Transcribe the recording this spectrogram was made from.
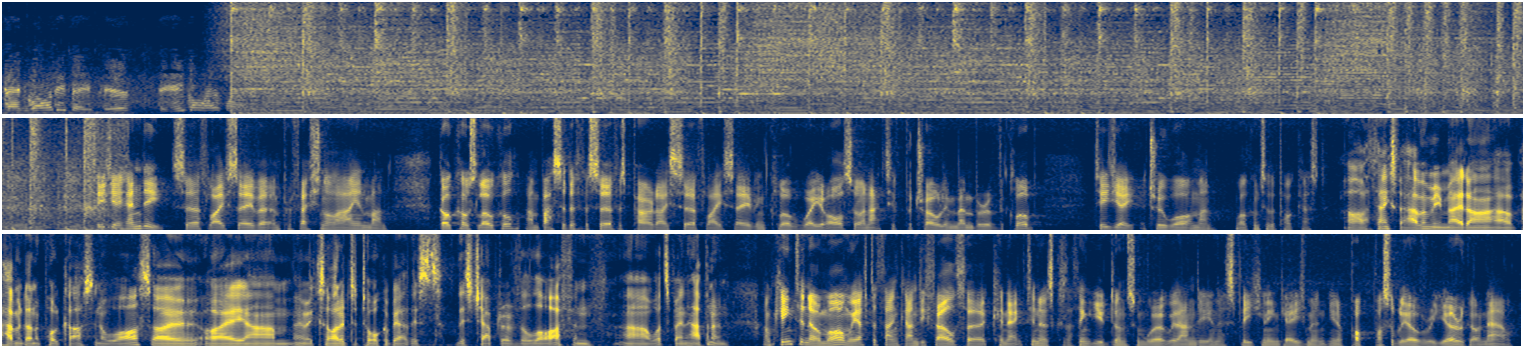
Tranquility Base here. The Eagle has landed. TJ Hendy, surf lifesaver and professional Ironman. Gold Coast local, ambassador for Surfers Paradise Surf Lifesaving Club, where you're also an active patrolling member of the club. TJ, a true waterman. Welcome to the podcast. Oh, thanks for having me, mate. Uh, I haven't done a podcast in a while, so I um, am excited to talk about this this chapter of the life and uh, what's been happening. I'm keen to know more, and we have to thank Andy Fell for connecting us because I think you'd done some work with Andy in a speaking engagement, you know, po- possibly over a year ago now.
